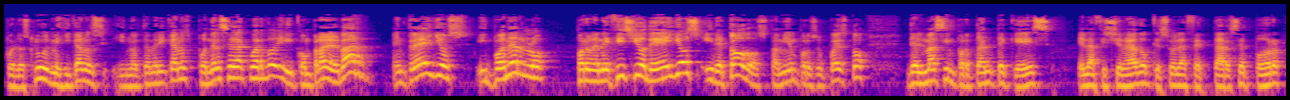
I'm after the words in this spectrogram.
pues los clubes mexicanos y norteamericanos, ponerse de acuerdo y comprar el bar entre ellos y ponerlo por beneficio de ellos y de todos, también por supuesto, del más importante que es el aficionado que suele afectarse por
